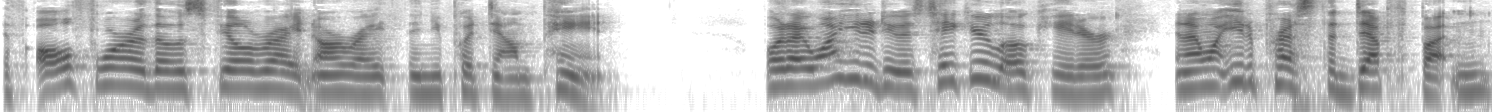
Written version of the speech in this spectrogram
If all four of those feel right and all right, then you put down paint. What I want you to do is take your locator and I want you to press the depth button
